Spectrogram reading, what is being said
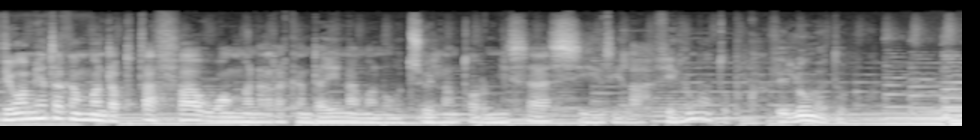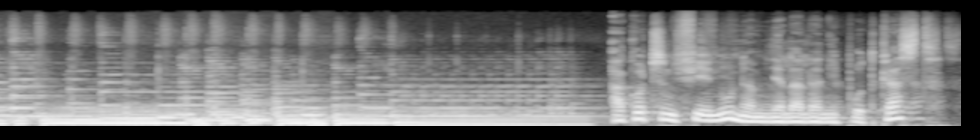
Dia mametraka ny mandrapitafa ho amin'ny manaraka indray namanao Joel Antormisa sy Rila. Veloma tompoko. Veloma tompoko. Ankoatry ny fihenoana amin'ny alalan'ny podcast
